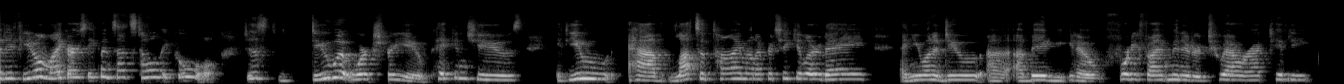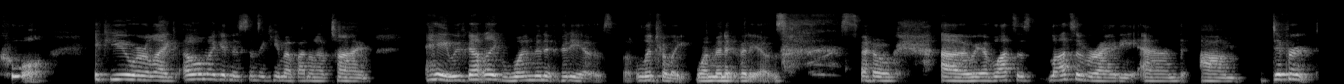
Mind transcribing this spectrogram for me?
but if you don't like our sequence, that's totally cool. Just do what works for you. Pick and choose. If you have lots of time on a particular day and you want to do a, a big, you know, 45 minute or two hour activity, cool. If you are like, oh my goodness, something came up, I don't have time. Hey, we've got like one minute videos, literally one minute videos. so uh, we have lots of lots of variety and um, different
